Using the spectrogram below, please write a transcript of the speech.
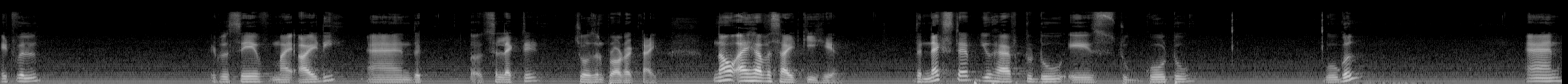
it will it will save my ID and the uh, selected chosen product type. Now I have a site key here. The next step you have to do is to go to Google and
